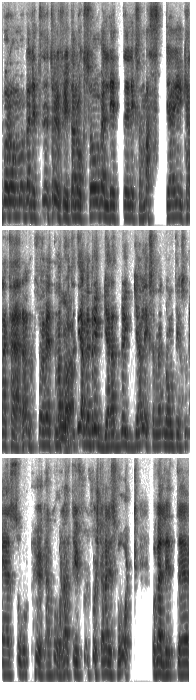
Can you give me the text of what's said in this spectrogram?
var de väldigt trögflytande också, väldigt eh, liksom, mastiga i karaktären. För jag vet när man oh, pratar ja. med bryggar, att brygga liksom, någonting som är så hög alkoholhalt, det är för första väldigt svårt och väldigt eh,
